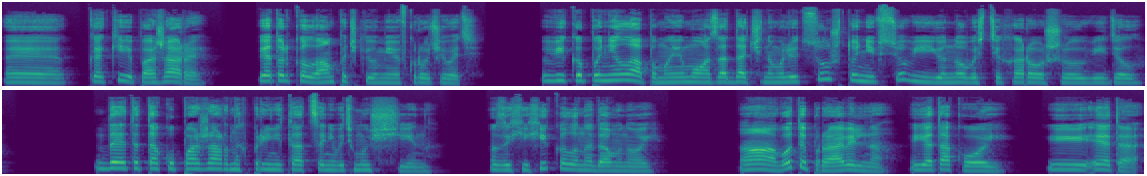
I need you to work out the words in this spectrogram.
«Э, какие пожары?» Я только лампочки умею вкручивать. Вика поняла по моему озадаченному лицу, что не все в ее новости хорошее увидел. Да это так у пожарных принято оценивать мужчин. Захихикала надо мной. А, вот и правильно. Я такой. И это...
